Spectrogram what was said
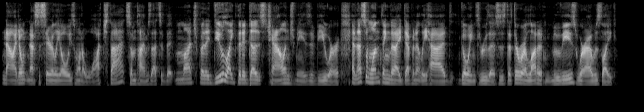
now I don't necessarily always want to watch that. Sometimes that's a bit much, but I do like that it does challenge me as a viewer. And that's the one thing that I definitely had going through this is that there were a lot of movies where I was like,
